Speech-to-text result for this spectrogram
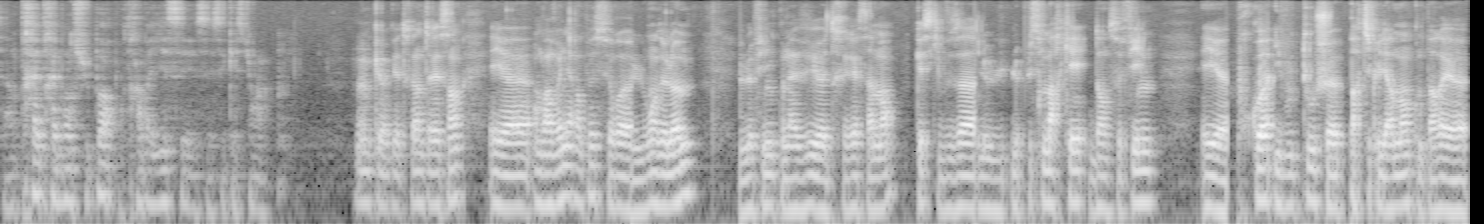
c'est un très très bon support pour travailler ces, questions-là. Ok, ok, très intéressant. Et euh, on va revenir un peu sur euh, Loin de l'homme, le film qu'on a vu euh, très récemment. Qu'est-ce qui vous a le, le plus marqué dans ce film? Et pourquoi il vous touche euh, particulièrement comparé euh,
